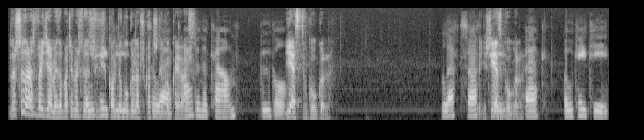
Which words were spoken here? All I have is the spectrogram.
Zresztą zaraz wejdziemy, zobaczymy, czy to jest konto. Google na przykład, czy tylko. KOS. Add an account. Google. Jest w Google. Left soft jest Google. Back. OK key.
